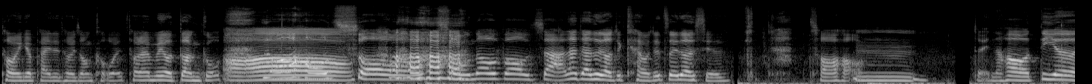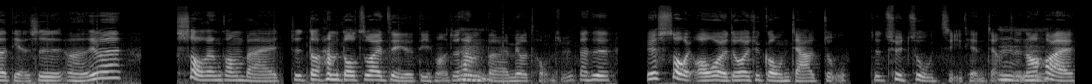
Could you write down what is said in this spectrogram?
同一个牌子同一种口味，从来没有断过。哦，好丑，丑到爆炸！大家都要去看，我觉得这一段写的超好。嗯，对。然后第二点是，嗯，因为瘦跟光本来就都他们都住在自己的地方，就是他们本来没有同居，嗯、但是。因为受偶尔都会去公家住，就去住几天这样子。嗯、然后后来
